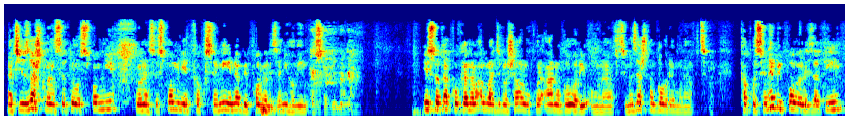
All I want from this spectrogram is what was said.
znači zašto nam se to spominje? To nam se spominje kako se mi ne bi poveli za njihovim osobinama. Isto tako kada nam Allah djelašanu u Kur'anu govori o munaficima. Zašto nam govori o munaficima? Kako se ne bi poveli za tim,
